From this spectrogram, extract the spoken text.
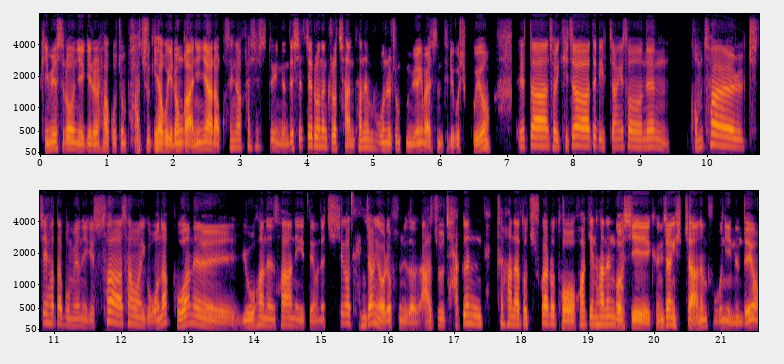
비밀스러운 얘기를 하고 좀 봐주기 하고 이런 거 아니냐라고 생각하실 수도 있는데 실제로는 그렇지 않다는 부분을 좀 분명히 말씀드리고 싶고요. 일단 저희 기자들 입장에서는 검찰 취재하다 보면 이게 수사 상황이고 워낙 보안을 요하는 사안이기 때문에 취재가 굉장히 어렵습니다. 아주 작은 팩트 하나 더 추가로 더 확인하는 것이 굉장히 쉽지 않은 부분이 있는데요.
